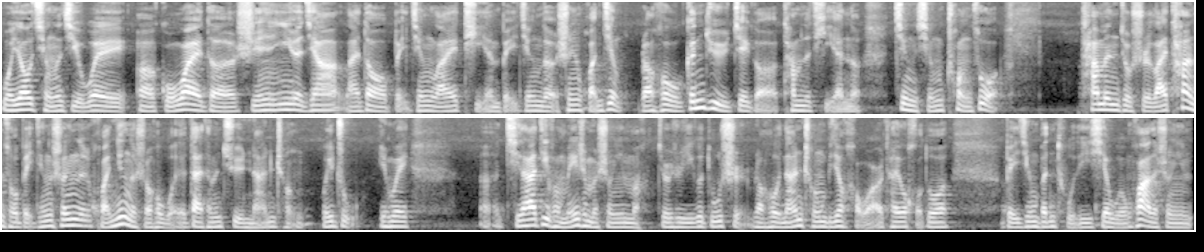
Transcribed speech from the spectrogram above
我邀请了几位呃国外的实验音乐家来到北京来体验北京的声音环境，然后根据这个他们的体验呢进行创作。他们就是来探索北京声音的环境的时候，我就带他们去南城为主，因为呃其他地方没什么声音嘛，就是一个都市。然后南城比较好玩，它有好多北京本土的一些文化的声音。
